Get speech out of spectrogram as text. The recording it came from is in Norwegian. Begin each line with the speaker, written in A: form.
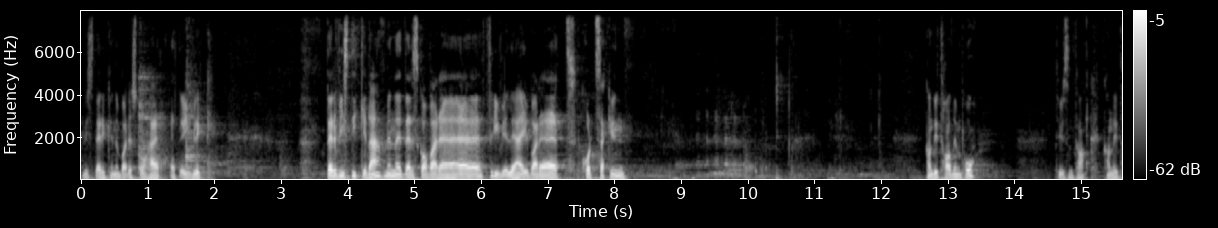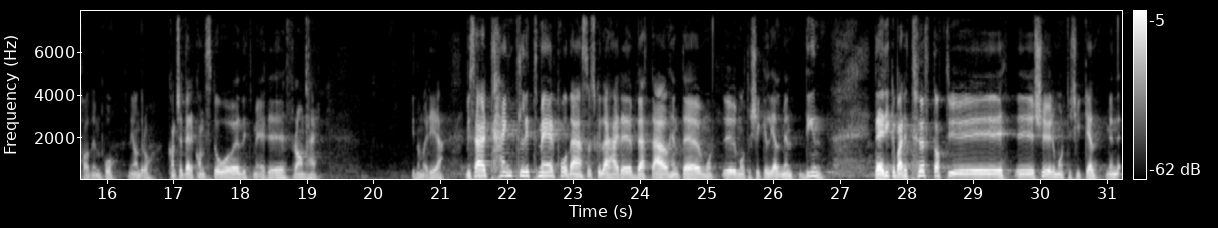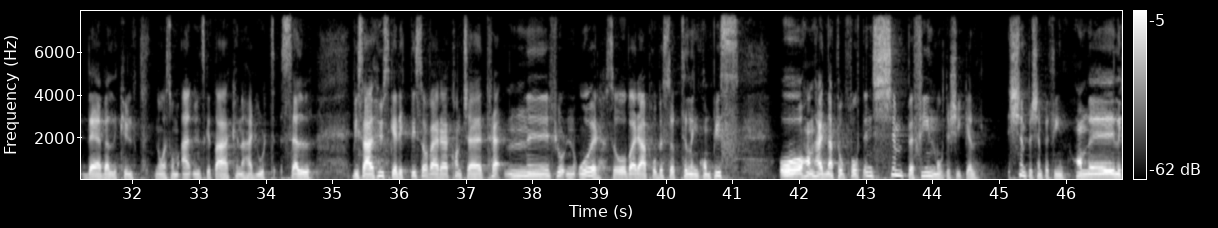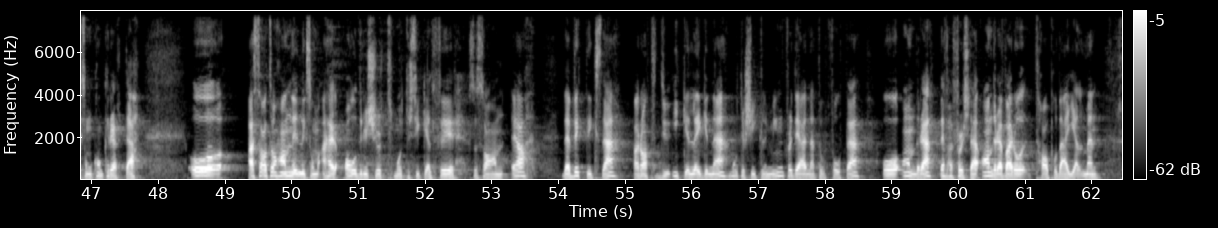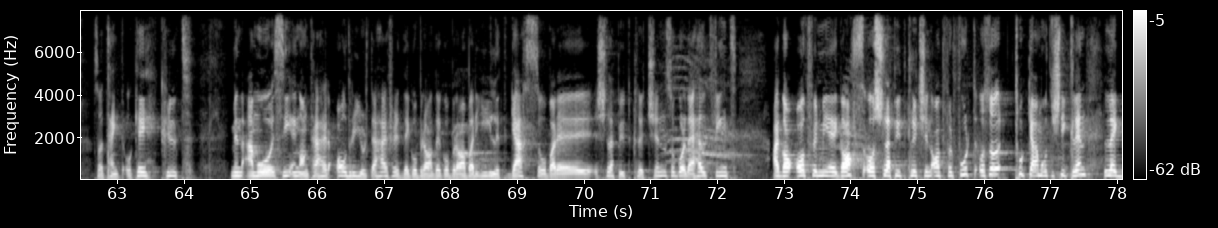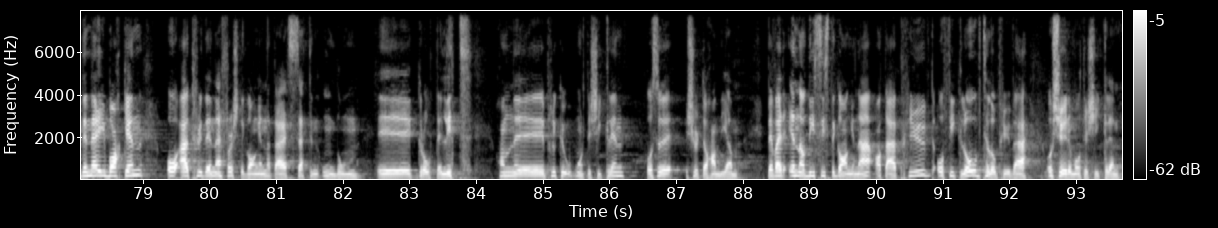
A: hvis dere kunne bare stå her et øyeblikk. Dere visste ikke det, men eh, dere skal være frivillige i bare et kort sekund. Kan de ta dem på? Tusen takk. Kan de ta dem på, de andre òg? Kanskje dere kan stå litt mer eh, fram her. Ina Maria. Hvis jeg hadde tenkt litt mer på det, så skulle jeg ha bedt deg å hente mot, uh, motorsykkelhjelmen din. Det er ikke bare tøft at du uh, kjører motorsykkel, men det er veldig kult. Noe som jeg ønsket jeg kunne ha gjort selv. Hvis jeg husker riktig, så var jeg kanskje 13-14 år. Så var jeg på besøk til en kompis. Og han hadde nettopp fått en kjempefin motorsykkel. Kjempe, kjempefin. Han uh, liksom konkurrerte. Og jeg sa til han liksom, jeg har aldri kjørt motorsykkel før. Så sa han ja, det viktigste er at du ikke legger ned motorsykkelen min. for det er nettopp fått det. Og andre det var første, andre var å ta på deg hjelmen. Så jeg tenkte OK, kult. Men jeg må si en gang til, har aldri gjort det her for Det går bra, det går bra. Bare gi litt gass og bare slipp ut kløtsjen, så går det helt fint. Jeg ga altfor mye gass og slapp ut kløtsjen altfor fort. Og så tok jeg motorsykkelen, legde den ned i bakken og jeg trodde det er første gangen at jeg har sett en ungdom eh, gråte litt. Han eh, plukket opp motorsykkelen, og så kjørte han hjem. Det var en av de siste gangene at jeg prøvde og fikk lov til å prøve å kjøre motorsykkelen.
